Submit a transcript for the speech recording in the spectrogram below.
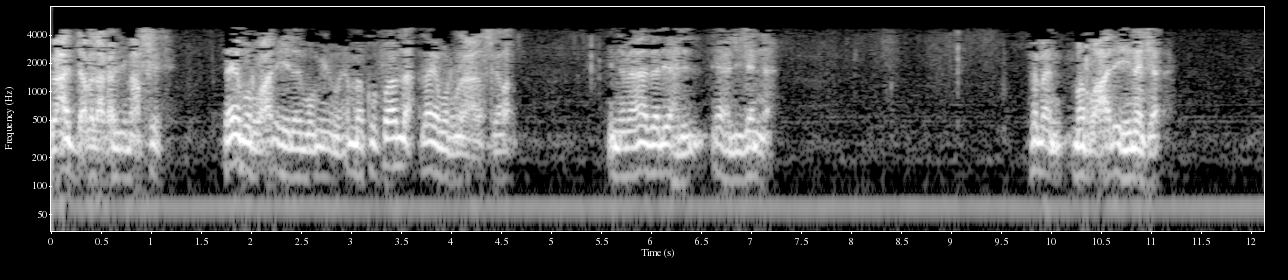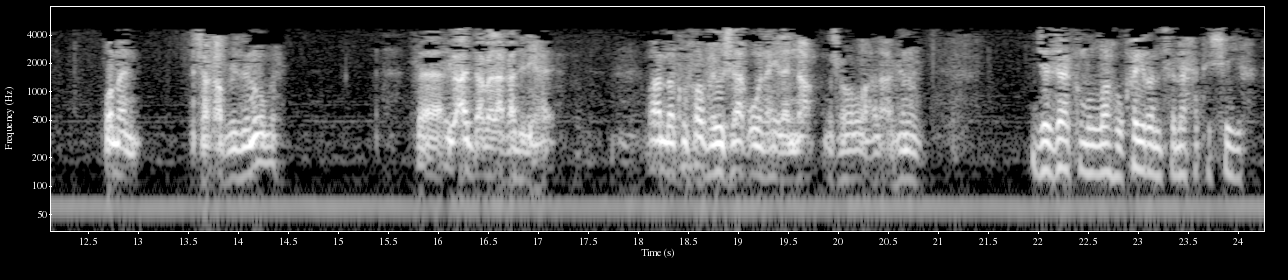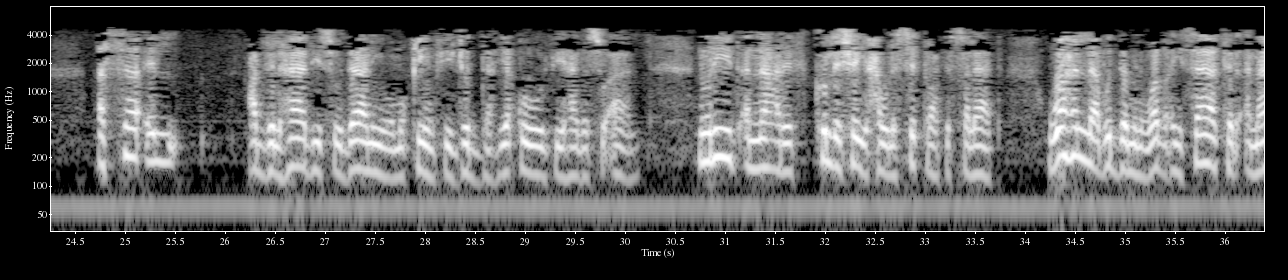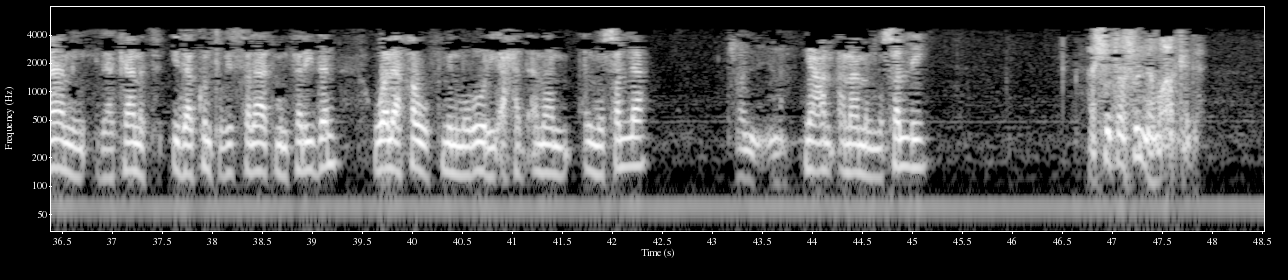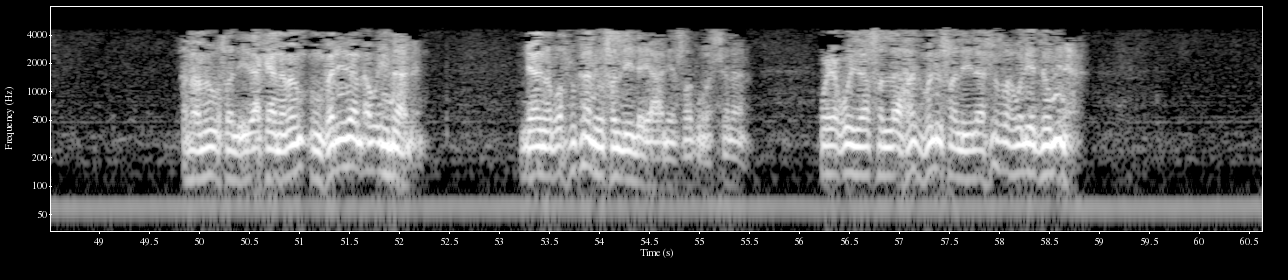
ويعذب على قدر معصيته. لا يمر عليه إلا المؤمنون. أما الكفار لا لا يمرون على الصراط. إنما هذا لأهل لأهل الجنة. فمن مر عليه نجا. ومن سقط بذنوبه فيعذب على قدرها وأما الكفار فيساقون إلى النار. نسأل الله العافية. جزاكم الله خيرا سماحة الشيخ. السائل عبد الهادي سوداني ومقيم في جدة يقول في هذا السؤال نريد أن نعرف كل شيء حول السترة في الصلاة وهل لا بد من وضع ساتر أمامي إذا كانت إذا كنت في الصلاة منفردا ولا خوف من مرور أحد أمام المصلى؟ صلي. نعم أمام المصلي. السترة سنة مؤكدة. أمام المصلي إذا كان منفردا أو إماما. لأن الرسول كان يصلي إليه عليه الصلاة والسلام. ويقول إذا صلى أحد فليصلي إلى سترة وليدنو منها.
